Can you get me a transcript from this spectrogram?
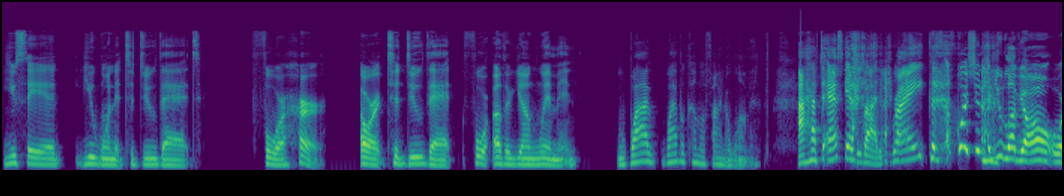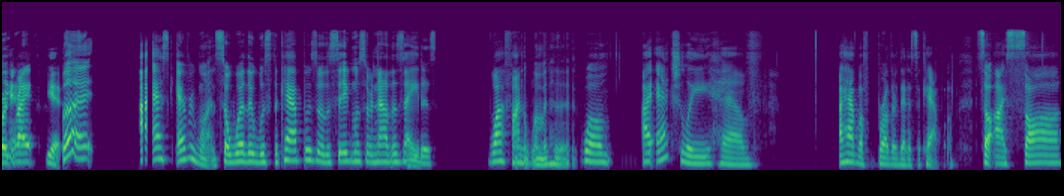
you said you wanted to do that for her or to do that for other young women. Why why become a finer woman? I have to ask everybody, right? Because of course, you you love your own org, Yes, right? Yeah. But I ask everyone, so whether it was the Kappas or the Sigmas or now the Zetas, why finer womanhood? Well, I actually have I have a brother that is a Kappa, so I saw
